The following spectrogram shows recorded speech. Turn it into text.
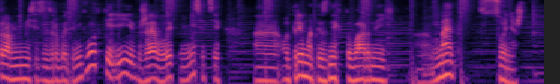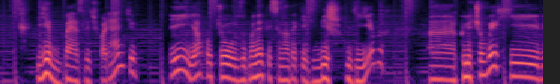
в травні місяці зробити відводки і вже в липні місяці е, отримати з них товарний мед соняшник. Є безліч варіантів, і я хочу зупинитися на таких більш дієвих, е, ключових і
